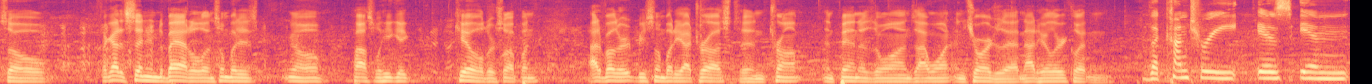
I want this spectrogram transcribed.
So if I got to send him to battle and somebody's, you know, possibly he get killed or something, I'd rather it be somebody I trust, and Trump and Pence is the ones I want in charge of that, not Hillary Clinton. The country is in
